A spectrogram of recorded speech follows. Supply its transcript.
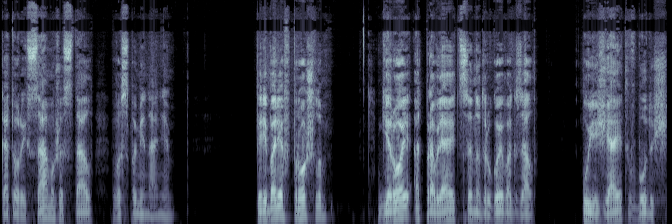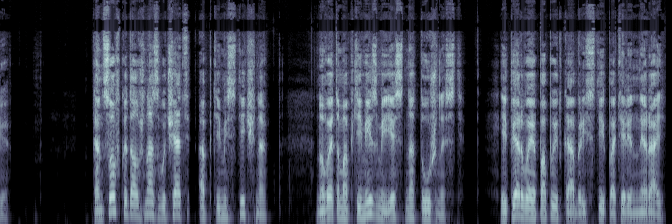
который сам уже стал воспоминанием. Переболев прошлым, герой отправляется на другой вокзал, уезжает в будущее. Концовка должна звучать оптимистично, но в этом оптимизме есть натужность. И первая попытка обрести потерянный рай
